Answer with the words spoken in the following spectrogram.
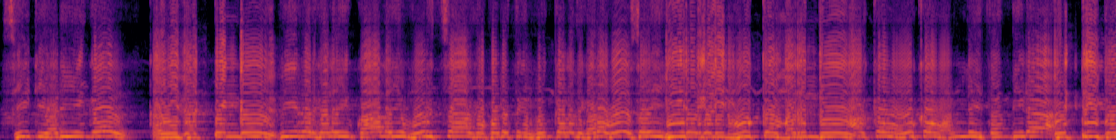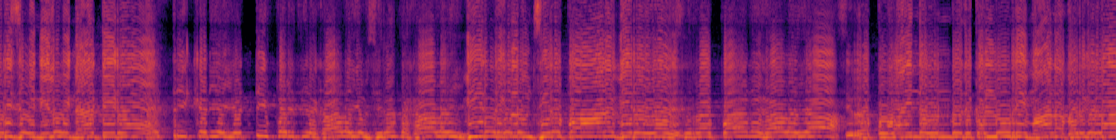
சீட்டி அடியுங்கள். கை தட்டுங்கள். வீரர்களையும் காலையும் உற்சாகப்படுத்துங்கள் உங்களது கரவோசை வீரர்களின் ஊக்க மருந்து. ஆக்கம் ஊக்கம் அள்ளி தந்திட. வெற்றி பரிசை நிலை நாட்டிட. வெற்றி கடியை எட்டி பறித்திட காலையும் சிறந்த காலை. வீரர்களும் சிறப்பான வீரர்கள். சிறப்பான காலையா? சிறப்பு வாய்ந்த ஒன்பது கல்லூரி மாணவர்களா?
